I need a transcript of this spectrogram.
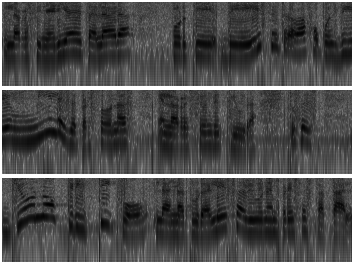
la refinería de Talara porque de ese trabajo pues viven miles de personas en la región de Piura. Entonces, yo no critico la naturaleza de una empresa estatal,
